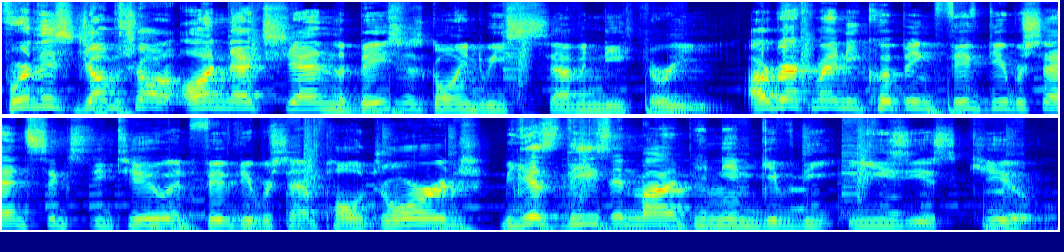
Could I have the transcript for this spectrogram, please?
For this jump shot on next gen, the base is going to be 73. I would recommend equipping 50% 62 and 50% Paul George, because these, in my opinion, give the easiest cue.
